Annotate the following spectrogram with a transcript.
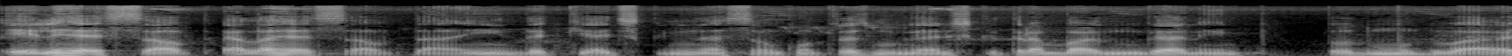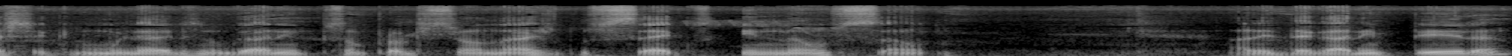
ele ressalta, ela ressalta ainda que há discriminação contra as mulheres que trabalham no garimpo. Todo mundo acha que mulheres no garimpo são profissionais do sexo e não são. A líder garimpeira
